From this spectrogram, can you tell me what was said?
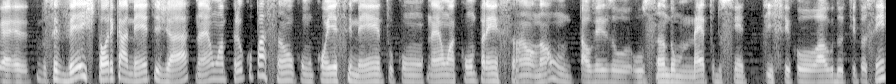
é, você vê historicamente já né, uma preocupação com conhecimento, com né, uma compreensão, não talvez o, usando um método científico científico, algo do tipo assim,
